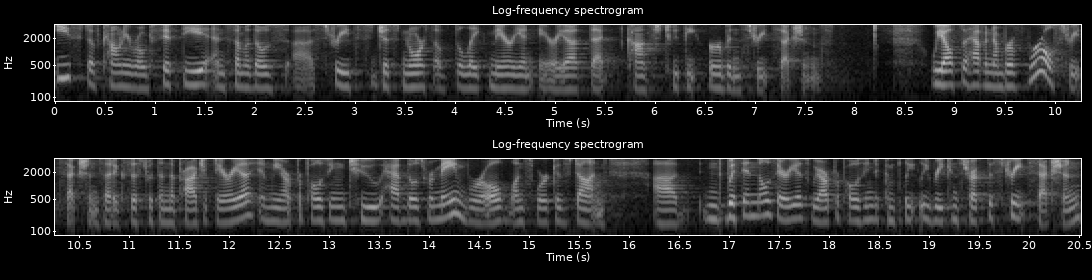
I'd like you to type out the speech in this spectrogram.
east of County Road 50 and some of those uh, streets just north of the Lake Marion area that constitute the urban street sections. We also have a number of rural street sections that exist within the project area, and we are proposing to have those remain rural once work is done. Uh, within those areas, we are proposing to completely reconstruct the street section,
